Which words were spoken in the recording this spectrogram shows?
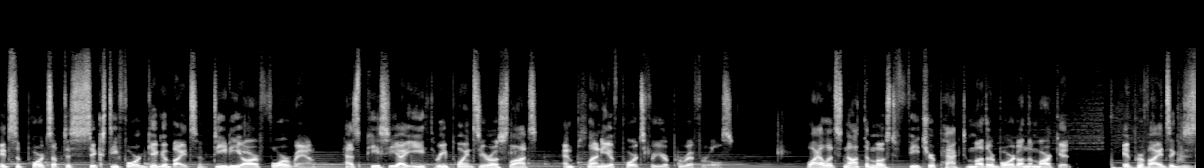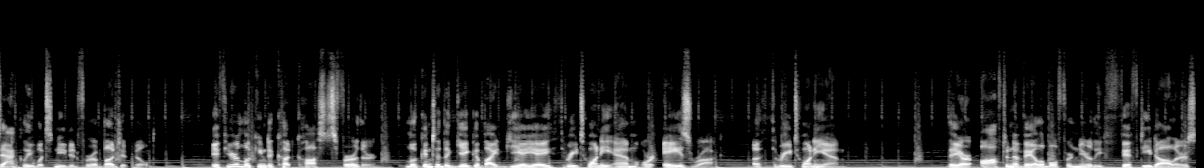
It supports up to 64 gigabytes of DDR4 RAM, has PCIe 3.0 slots, and plenty of ports for your peripherals. While it's not the most feature-packed motherboard on the market, it provides exactly what's needed for a budget build. If you're looking to cut costs further, look into the Gigabyte GA-A320M or ASRock, A320M. They are often available for nearly $50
